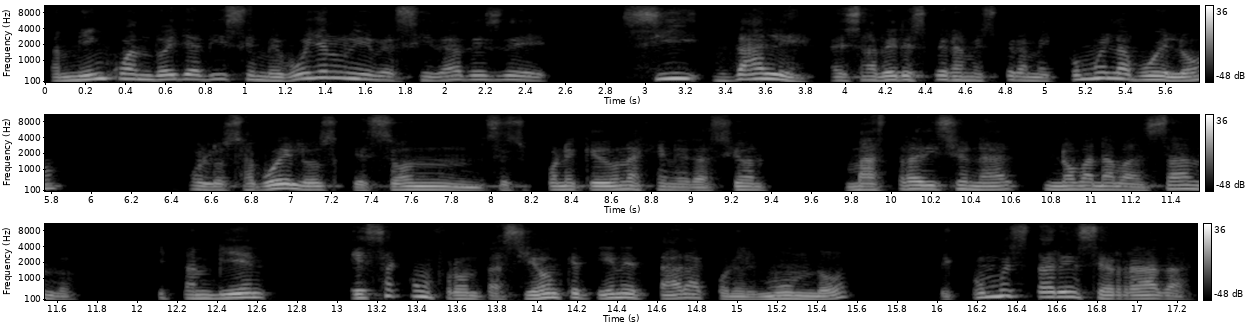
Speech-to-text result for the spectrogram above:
También cuando ella dice, me voy a la universidad, es de, sí, dale, es, a ver, espérame, espérame, ¿cómo el abuelo o los abuelos, que son, se supone que de una generación más tradicional, no van avanzando? Y también esa confrontación que tiene Tara con el mundo, de cómo estar encerrada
